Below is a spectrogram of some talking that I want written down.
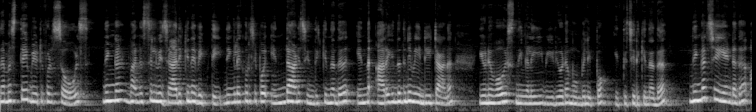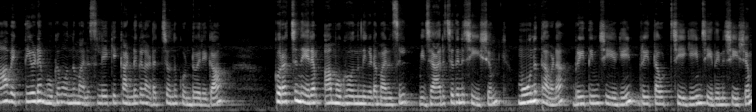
നമസ്തേ ബ്യൂട്ടിഫുൾ സോൾസ് നിങ്ങൾ മനസ്സിൽ വിചാരിക്കുന്ന വ്യക്തി നിങ്ങളെക്കുറിച്ച് ഇപ്പോൾ എന്താണ് ചിന്തിക്കുന്നത് എന്ന് അറിയുന്നതിന് വേണ്ടിയിട്ടാണ് യൂണിവേഴ്സ് നിങ്ങളെ ഈ വീഡിയോയുടെ മുമ്പിൽ ഇപ്പോൾ എത്തിച്ചിരിക്കുന്നത്. നിങ്ങൾ ചെയ്യേണ്ടത് ആ വ്യക്തിയുടെ മുഖം ഒന്ന് മനസ്സിലേക്ക് കണ്ണുകൾ അടച്ചൊന്ന് കൊണ്ടുവരിക. കുറച്ചു നേരം ആ മുഖം ഒന്ന് നിങ്ങളുടെ മനസ്സിൽ വിചാരിച്ചതിന് ശേഷം മൂന്ന് തവണ ബ്രീത്ത് ഇൻ ചെയ്യുകയും ബ്രീത്ത് ഔട്ട് ചെയ്യുകയും ചെയ്തതിന് ശേഷം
